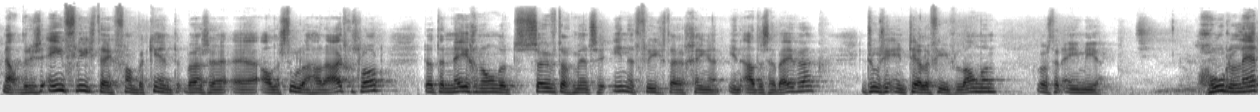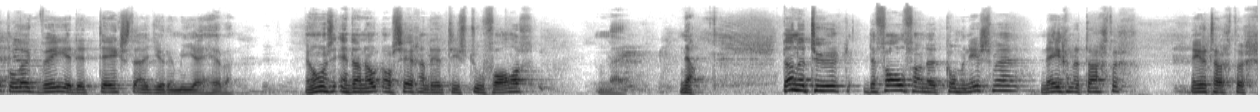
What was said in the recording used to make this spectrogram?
Nou, er is één vliegtuig van bekend waar ze uh, alle stoelen hadden uitgesloten. Dat er 970 mensen in het vliegtuig gingen in Addis Abeba. En toen ze in Tel Aviv landen, was er één meer. Hoe letterlijk wil je de tekst uit Jeremia hebben? Jongens, en dan ook nog zeggen dat het is toevallig? Nee. Nou, dan natuurlijk de val van het communisme, 89. 89,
